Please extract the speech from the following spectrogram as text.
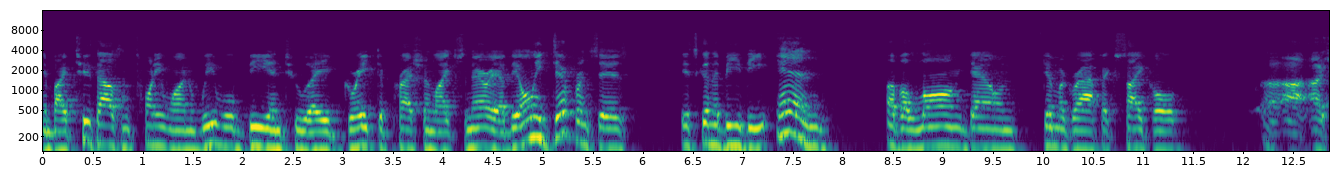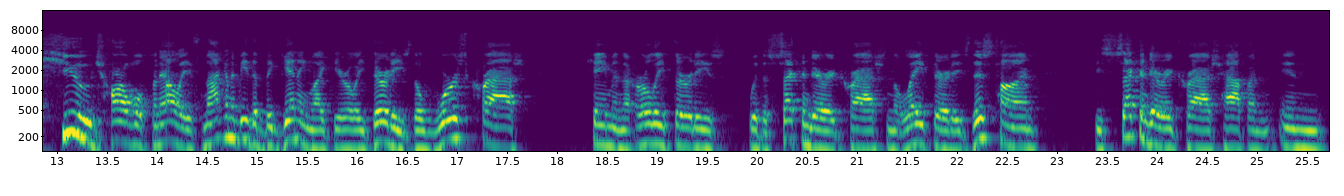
And by 2021, we will be into a Great Depression like scenario. The only difference is it's going to be the end of a long down demographic cycle, uh, a huge, horrible finale. It's not going to be the beginning like the early 30s. The worst crash came in the early 30s with a secondary crash in the late 30s. This time, the secondary crash happened in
